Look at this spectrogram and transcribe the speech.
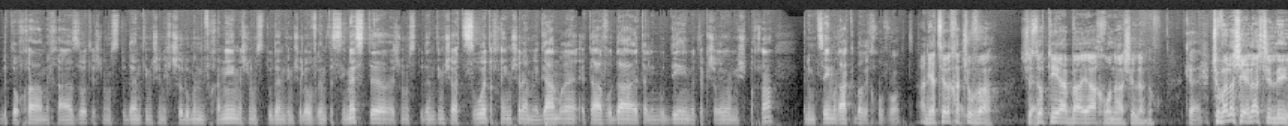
בתוך המחאה הזאת. יש לנו סטודנטים שנכשלו במבחנים, יש לנו סטודנטים שלא עוברים את הסמסטר, יש לנו סטודנטים שעצרו את החיים שלהם לגמרי, את העבודה, את הלימודים, את הקשרים במשפחה, ונמצאים רק ברחובות. אני אציע לך תשובה, שזאת כן. תהיה הבעיה האחרונה שלנו. כן. תשובה לשאלה שלי.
